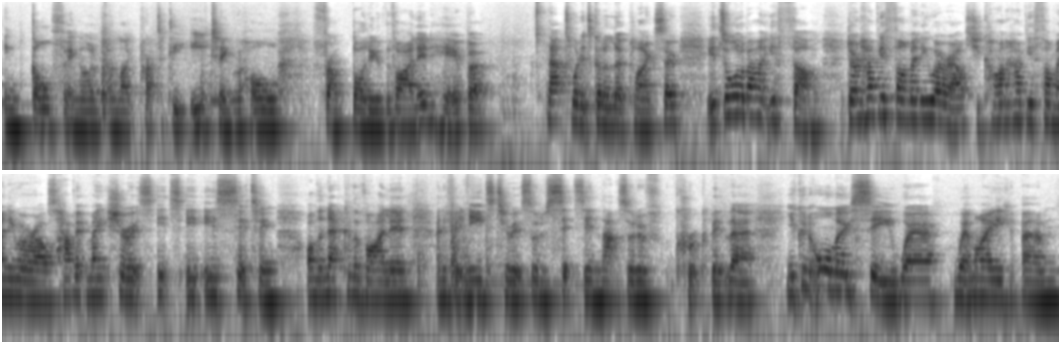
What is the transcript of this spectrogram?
engulfing and, and like practically eating the whole front body of the violin here, but that's what it's going to look like. So it's all about your thumb. Don't have your thumb anywhere else. You can't have your thumb anywhere else. Have it, make sure it's, it's, it is sitting on the neck of the violin. And if it needs to, it sort of sits in that sort of crook bit there. You can almost see where, where my, um,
